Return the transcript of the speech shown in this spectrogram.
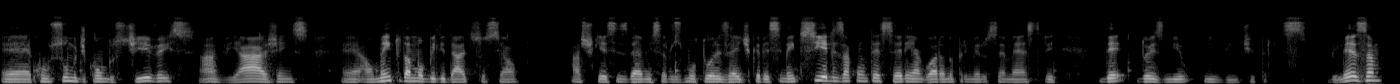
é, consumo de combustíveis, tá? viagens, é, aumento da mobilidade social. Acho que esses devem ser os motores aí de crescimento, se eles acontecerem agora no primeiro semestre de 2023. Beleza?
